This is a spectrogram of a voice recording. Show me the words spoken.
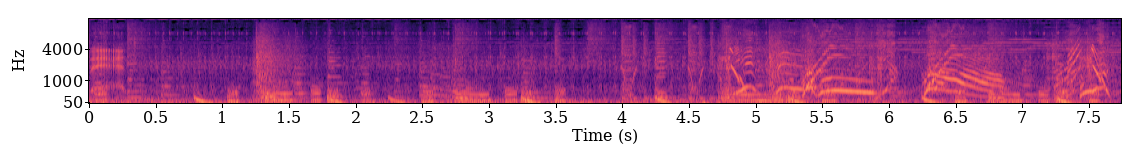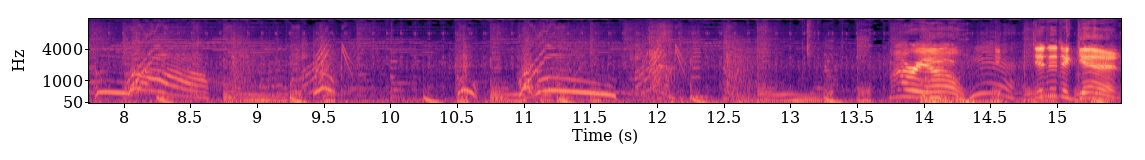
that? Did it again!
